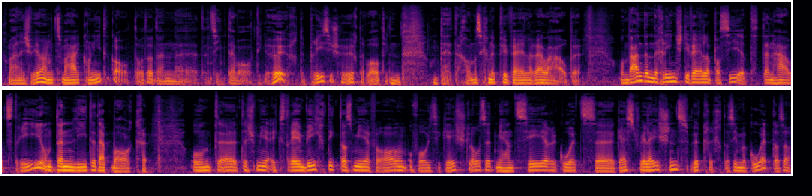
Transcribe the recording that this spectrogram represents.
ich meine, es ist wie wenn man zum Heiko niedergeht, oder? Dann, äh, dann sind die Erwartungen hoch. Der Preis ist hoch, die Erwartungen, und äh, da kann man sich nicht viele Fehler erlauben. Und wenn dann der kleinste Fehler passiert, dann haut es rein und dann leidet auch die Marke. Und äh, das ist mir extrem wichtig, dass wir vor allem auf unsere Gäste hören. Wir haben sehr gutes äh, Guest Relations, wirklich, das ist immer gut. Also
